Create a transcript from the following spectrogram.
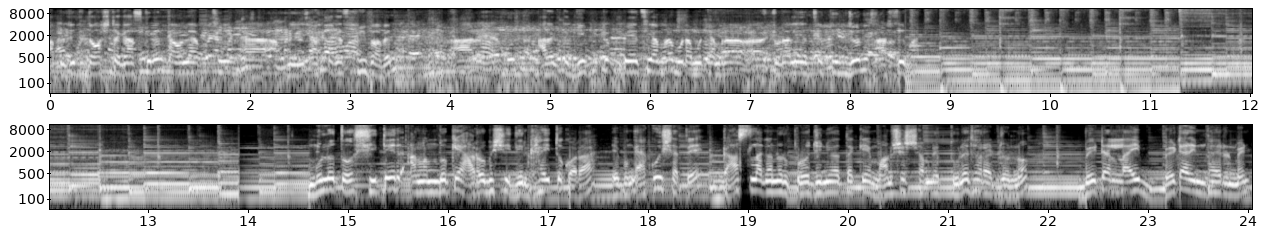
আপনি যদি দশটা গাছ কিনেন, তাহলে আপনি আপনি একটা গাছ ফ্রি পাবেন। আর আরেকটা গিফট পেয়েছি আমরা, মোটামুটি আমরা টোটালি হচ্ছে তিনজন আসছি। শীতের আনন্দকে আরও বেশি দীর্ঘায়িত করা এবং একই সাথে গাছ লাগানোর প্রয়োজনীয়তাকে মানুষের সামনে তুলে ধরার জন্য বেটার লাইফ বেটার এনভায়রনমেন্ট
